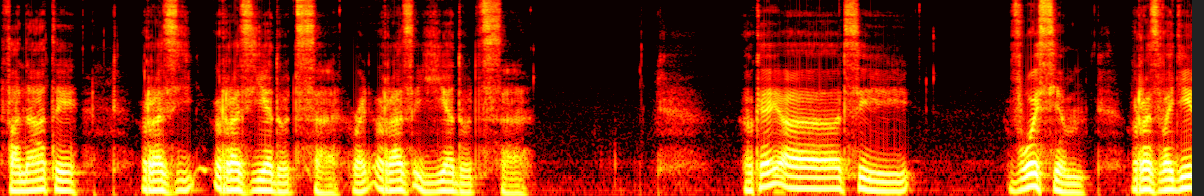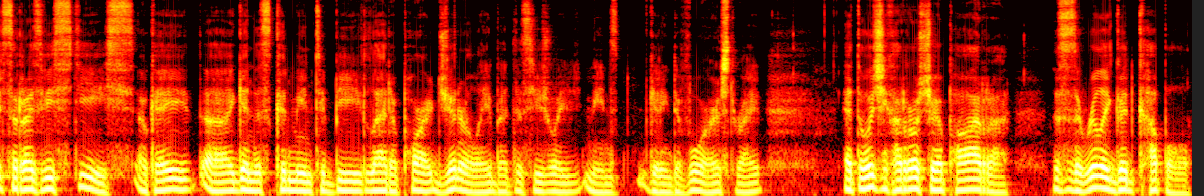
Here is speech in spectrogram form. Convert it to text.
Fanati раз, разъедутся, right? Разъедутся. Okay, uh, let's see. Восемь. Разводиться, развестись. Okay, uh, again, this could mean to be led apart generally, but this usually means getting divorced, right? Это очень хорошая пара. This is a really good couple.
